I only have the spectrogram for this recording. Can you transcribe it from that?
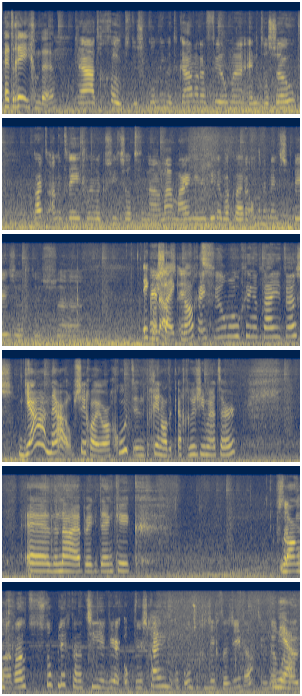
Het regende. Ja, het goot. Dus ik kon niet met de camera filmen. En het was zo hard aan het regenen dat ik zoiets had van nou laat maar. En in de binnenbak waren andere mensen bezig. Dus uh, Ik was helaas, even zeiknat. geen filmen. Hoe ging het rijden Tess? Ja, nou ja, op zich wel heel erg goed. In het begin had ik echt ruzie met haar. En daarna heb ik denk ik lang. een rood stoplicht en dat zie je weer op weerschijning op onze gezichten. Zie je dat? Je helemaal Ja. rood.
